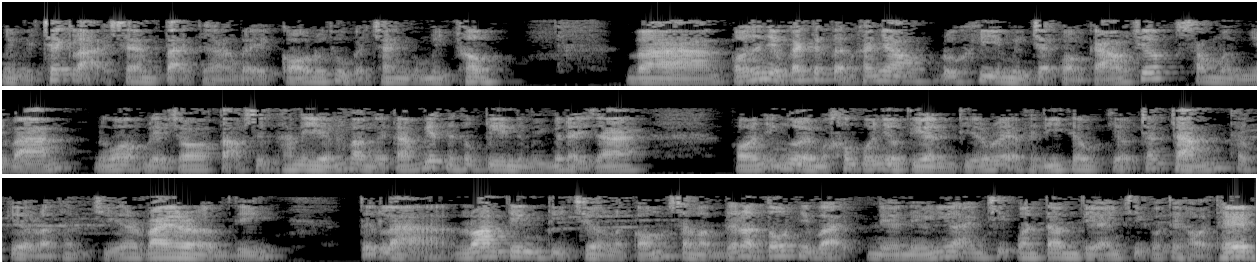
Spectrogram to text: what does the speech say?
Mình phải check lại xem tại cửa hàng đấy có đối thủ cạnh tranh của mình không. Và có rất nhiều cách tiếp cận khác nhau. Đôi khi mình chạy quảng cáo trước, xong rồi mới bán, đúng không? Để cho tạo sự khan hiếm và người ta biết đến thông tin thì mình mới đẩy ra. Có những người mà không có nhiều tiền thì nó đấy phải đi theo kiểu chắc chắn, theo kiểu là thậm chí là viral một tí. Tức là loan tin thị trường là có một sản phẩm rất là tốt như vậy. Nếu nếu như anh chị quan tâm thì anh chị có thể hỏi thêm.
